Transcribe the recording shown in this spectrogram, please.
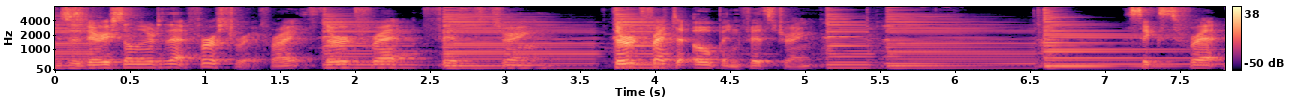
This is very similar to that first riff, right? Third fret, fifth string, third fret to open, fifth string, sixth fret,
